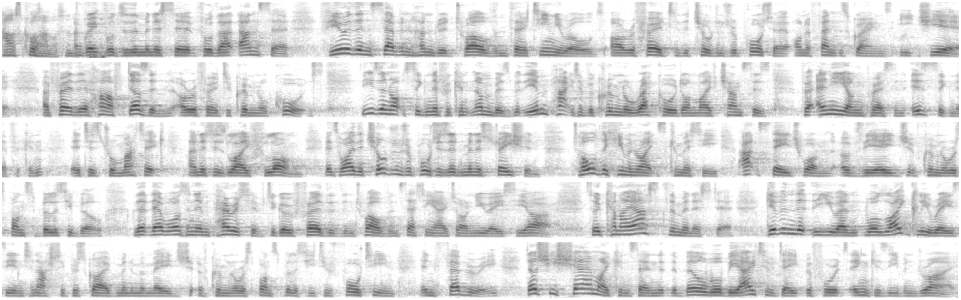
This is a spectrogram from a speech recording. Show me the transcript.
Alice Cole Hamilton. I'm grateful to the Minister for that answer. Fewer than 700 12 and 13 year olds are referred to the Children's Reporter on offence grounds each year. A further half dozen are referred to criminal courts. These are not significant numbers, but the impact of a criminal record on life chances for any young person is significant, it is traumatic, and it is lifelong. It's why the Children's Reporters Administration told the Human Rights Committee at stage one of the Age of Criminal Responsibility Bill that there was an imperative to go further than 12 in setting out our new ACR. So can I ask the Minister, given that the UN will likely raise the internationally prescribed minimum age of criminal responsibility to 14 in February, February, does she share my concern that the bill will be out of date before its ink is even dry?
